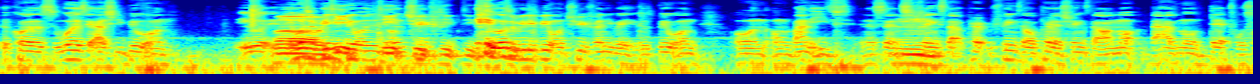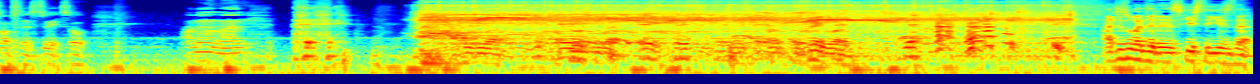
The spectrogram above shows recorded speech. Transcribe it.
because what is it actually built on? It, it Well, wasn't really deep, built on, deep, on truth. deep, deep, It wasn't really built on truth anyway. It was built on on on vanities in a sense. Mm. Things that per, things that will perish, things that are not that has no depth or substance to it. So I know, man. Hey, hey, A great word. I just wanted an excuse to use that.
